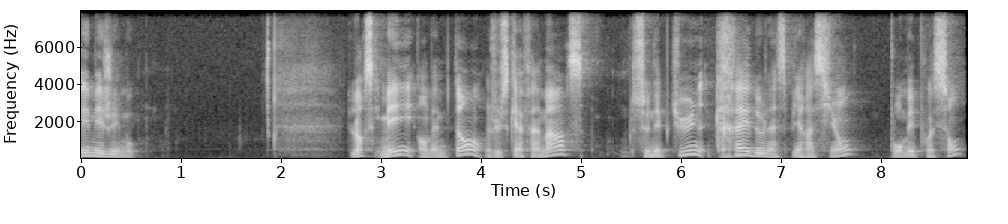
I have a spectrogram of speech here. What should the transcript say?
et mes gémeaux mais en même temps, jusqu'à fin mars, ce Neptune crée de l'inspiration pour mes poissons,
